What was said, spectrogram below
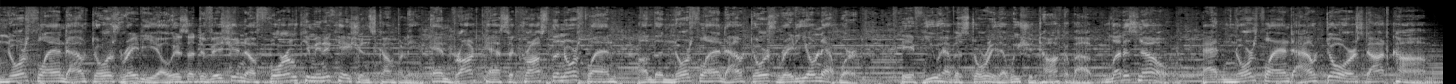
Northland Outdoors Radio is a division of Forum Communications Company and broadcasts across the Northland on the Northland Outdoors Radio Network. If you have a story that we should talk about, let us know at northlandoutdoors.com.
